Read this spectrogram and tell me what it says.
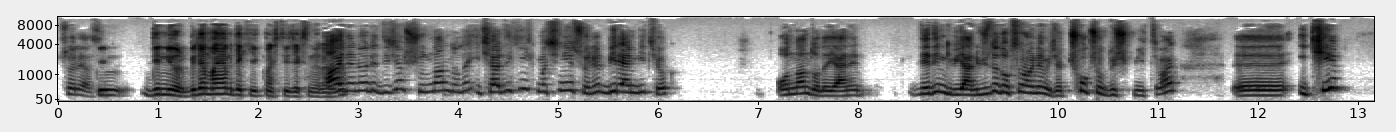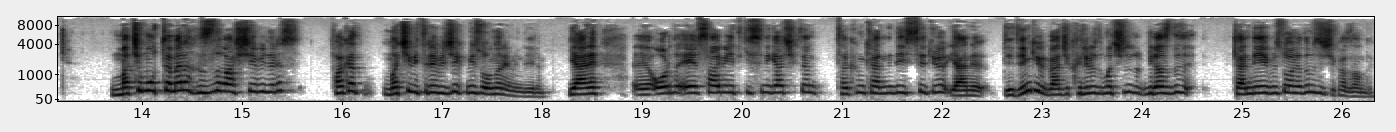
söyle yaz. din, dinliyorum. Bir de Miami'deki ilk maç diyeceksin herhalde. Aynen öyle diyeceğim. Şundan dolayı içerideki ilk maçı niye söylüyorum? Bir Embiid yok. Ondan dolayı yani dediğim gibi yani %90 oynamayacak. Çok çok düşük bir ihtimal. Ee, iki maçı muhtemelen hızlı başlayabiliriz. Fakat maçı bitirebilecek miyiz ondan emin değilim. Yani e, orada ev sahibi etkisini gerçekten takım kendinde hissediyor. Yani dediğim gibi bence Cleveland maçını biraz da kendi evimizde oynadığımız için kazandık.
